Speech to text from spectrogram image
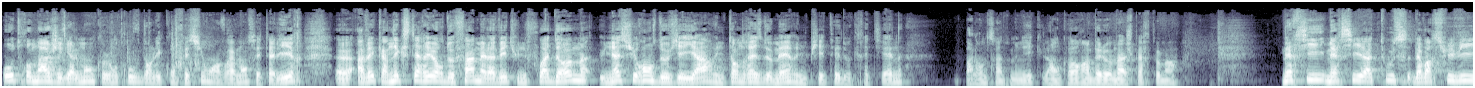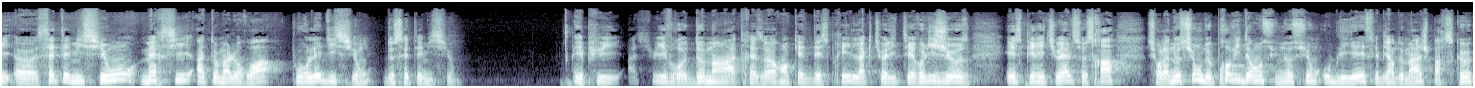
autre hommage également que l'on trouve dans les confessions, hein, vraiment, c'est à lire. Euh, avec un extérieur de femme, elle avait une foi d'homme, une assurance de vieillard, une tendresse de mère, une piété de chrétienne. Parlant de Sainte Monique, là encore, un bel hommage, Père Thomas. Merci, merci à tous d'avoir suivi euh, cette émission. Merci à Thomas Leroy pour l'édition de cette émission. Et puis, à suivre demain à 13h, enquête d'esprit, l'actualité religieuse et spirituelle, ce sera sur la notion de providence, une notion oubliée. C'est bien dommage parce que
